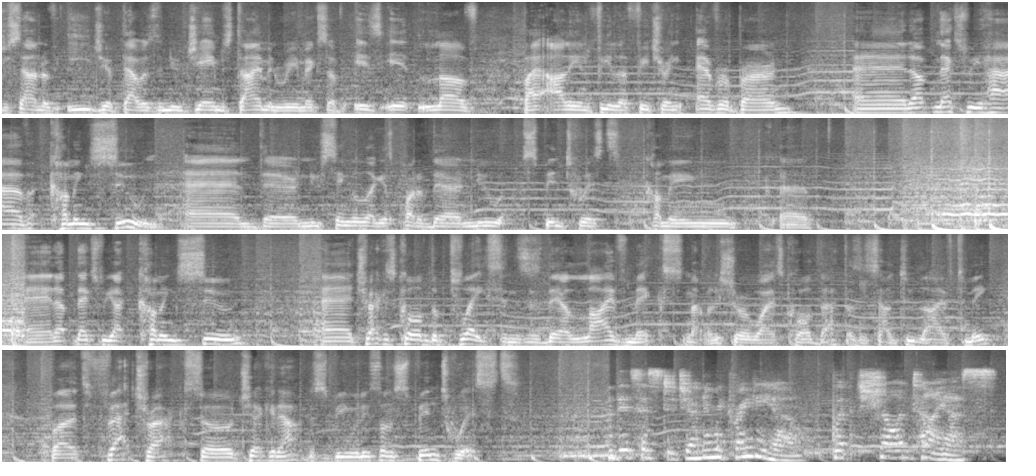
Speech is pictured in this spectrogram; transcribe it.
Sound of Egypt. That was the new James Dymond remix of Is It Love by Aly and Fila featuring Everburn. And up next we have Coming Soon and their new single, I guess part of their new spin twist coming. Uh, and up next we got Coming Soon. And track is called The Place, and this is their live mix. Not really sure why it's called that. Doesn't sound too live to me. But it's fat track, so check it out. This is being released on Spin Twist. This is Degenerate Radio with Sean Tyas.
